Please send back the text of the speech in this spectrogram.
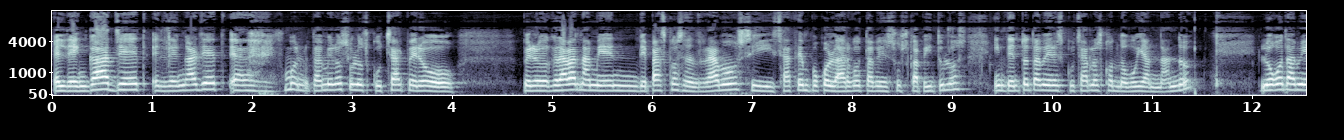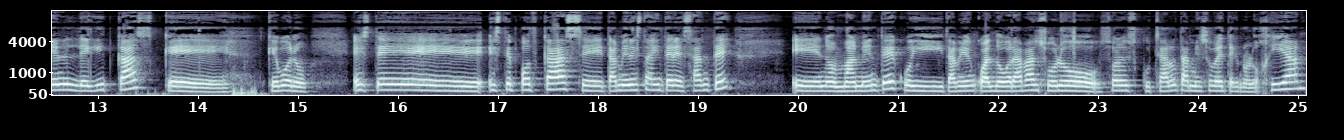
el de Engadget. El de Engadget, eh, bueno, también lo suelo escuchar, pero, pero graban también de Pascos en Ramos y se hace un poco largo también sus capítulos. Intento también escucharlos cuando voy andando. Luego también el de Gitcast, que, que bueno, este, este podcast eh, también está interesante. Eh, normalmente y también cuando graban suelo, suelo escucharlo también sobre tecnología.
